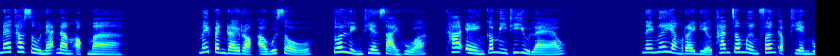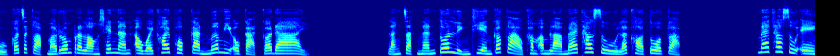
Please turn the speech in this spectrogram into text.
แม่เท่าซูแนะนำออกมา ไม่เป็นไรหรอกอาวุโสต้วนหลิงเทียนสายหัว ข้าเองก็มีที่อยู่แล้ว ในเมื่ออย่างไรเดี๋ยวท่านเจ้าเมืองเฟิ่งกับเทียนบูก็จะกลับมาร่วมประลองเช่นนั้นเอาไว้ค่อยพบกันเมื่อมีโอกาสก็ได้ หลังจากนั้นต้วนหลิงเทียนก็กล่าวคำอำลาแม่เท่าซูและขอตัวกลับ แม่เท่าซูเอง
